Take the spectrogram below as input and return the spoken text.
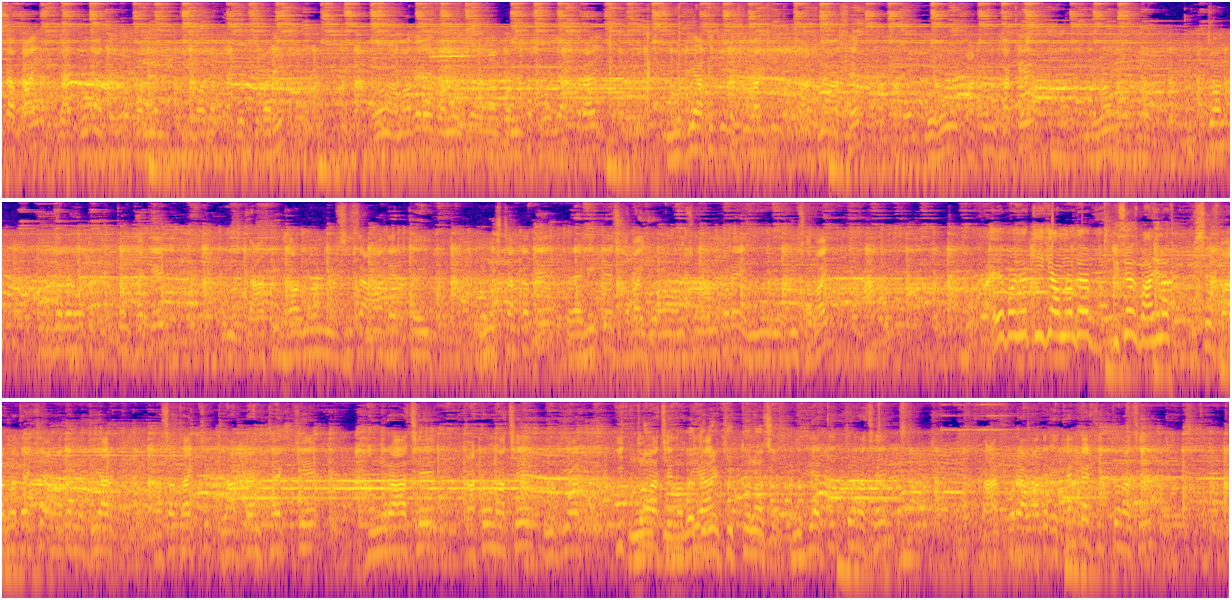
সহযোগিতা পাই যার জন্য এতগুলো শোভাযাত্রা করতে পারি। এবং আমাদের এই বন্য শোভাযাত্রায় নদিয়া থেকে বেশিরভাগই প্রার্থনা আসে। বহু কার্টুন থাকে এবং কীর্তন দলের মতো কীর্তন থাকে। জাতি ধর্ম নির্বিশেষে আমাদের এই অনুষ্ঠানটাতে র্যালিতে সবাই অংশগ্রহণ করে হিন্দু মুসলিম সবাই। এর বছর কী কী আপনাদের বিশেষ বাজনা? বিশেষ বাজনা থাকছে আমাদের নদিয়ার ভাষা থাকছে ক্লাব ব্যান্ড থাকছে ভাংরা আছে কাটন আছে নদিয়ার কীর্তন আছে নদিয়ার কীর্তন আছে। নদিয়ার কীর্তন আছে। তারপরে আমাদের এখানকার কীর্তন আছে।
